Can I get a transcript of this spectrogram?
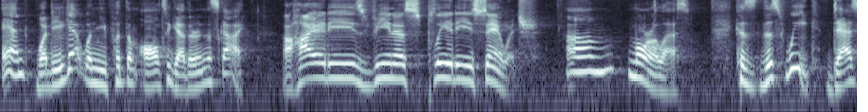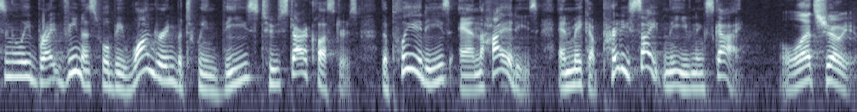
And what do you get when you put them all together in the sky? A Hyades, Venus, Pleiades sandwich. Um, more or less. Because this week, dazzlingly bright Venus will be wandering between these two star clusters, the Pleiades and the Hyades, and make a pretty sight in the evening sky. Let's show you.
